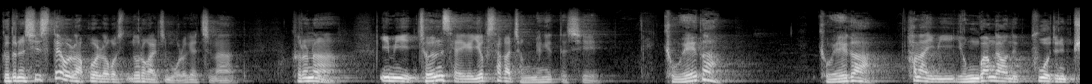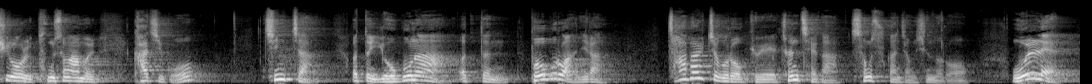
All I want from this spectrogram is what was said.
그들은 시스템을 바꾸려고 노력할지 모르겠지만 그러나 이미 전 세계 역사가 증명했듯이 교회가 교회가 하나님이 영광 가운데 부어주는 필요를 풍성함을 가지고 진짜 어떤 요구나 어떤 법으로 아니라 자발적으로 교회 전체가 성숙한 정신으로 원래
